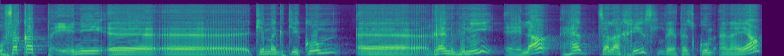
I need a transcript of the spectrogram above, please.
وفقط يعني آه آه كما قلت لكم آه غنبني على هاد التلخيص اللي عطيتكم أنايا.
